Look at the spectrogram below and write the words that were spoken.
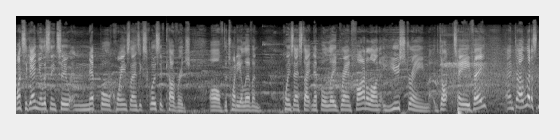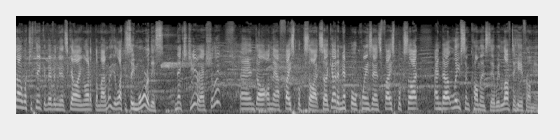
Once again, you're listening to Netball Queensland's exclusive coverage of the 2011 Queensland State Netball League Grand Final on Ustream.tv. And uh, let us know what you think of everything that's going on at the moment. Would you like to see more of this next year, actually? And uh, on our Facebook site. So go to Netball Queensland's Facebook site and uh, leave some comments there. We'd love to hear from you.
